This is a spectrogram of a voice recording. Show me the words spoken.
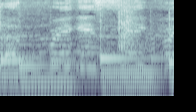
got a freaking secret.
